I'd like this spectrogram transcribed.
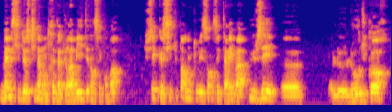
même si Dustin a montré de la durabilité dans ses combats, tu sais que si tu pars dans tous les sens et que tu arrives à user euh, le, haut du corps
